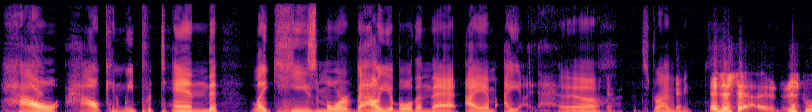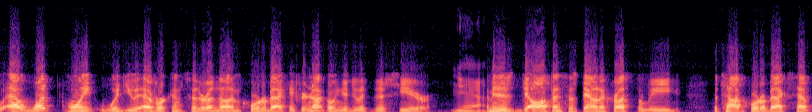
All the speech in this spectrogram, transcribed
how how can we pretend like he's more valuable than that? I am. I. I uh, it's driving me. Yeah, just uh, just at what point would you ever consider a non-quarterback if you're not going to do it this year? Yeah. I mean, this, the offense is down across the league. The top quarterbacks have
